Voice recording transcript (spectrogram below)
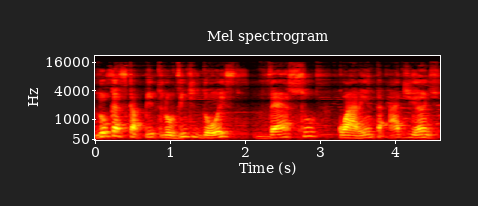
Lucas capítulo 22, verso 40 adiante.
